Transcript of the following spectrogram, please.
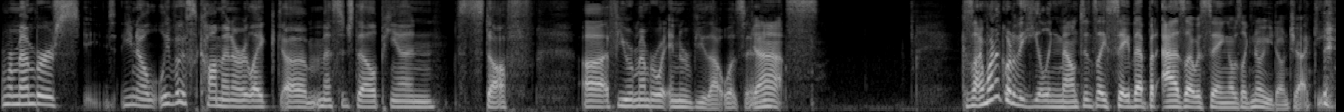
remembers, you know, leave us a comment or like uh, message the LPN stuff. Uh, if you remember what interview that was in. Yes. Because I want to go to the healing mountains. I say that, but as I was saying, I was like, no, you don't, Jackie.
